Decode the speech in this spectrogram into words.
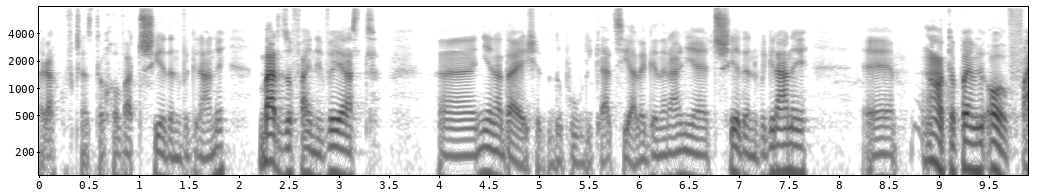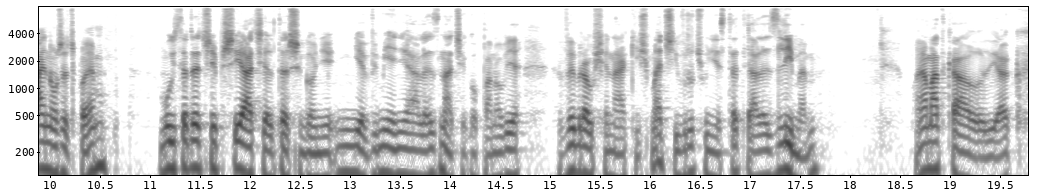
Raków Częstochowa 3-1 wygrany. Bardzo fajny wyjazd. E, nie nadaje się to do publikacji, ale generalnie 3-1 wygrany. E, no to powiem, o fajną rzecz powiem. Mój serdeczny przyjaciel, też go nie, nie wymienię, ale znacie go panowie, wybrał się na jakiś mecz i wrócił niestety, ale z Limem. Moja matka, jak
